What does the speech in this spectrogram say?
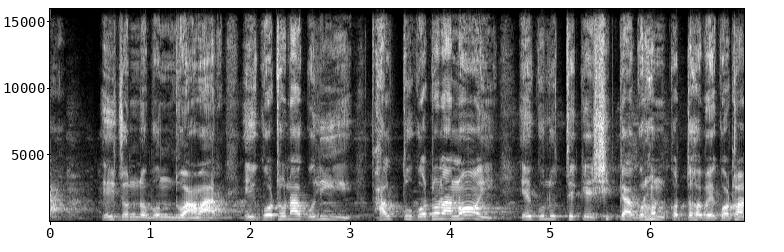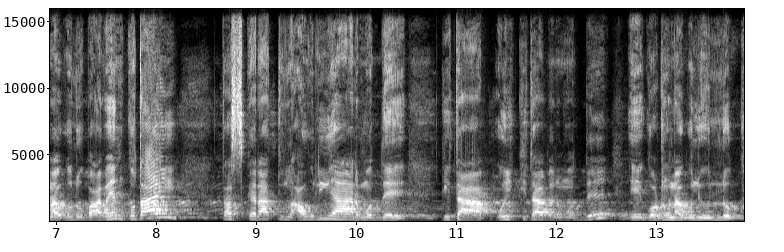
এই জন্য বন্ধু আমার, এই ঘটনাগুলি ফালতু ঘটনা নয় এগুলোর থেকে শিক্ষা গ্রহণ করতে হবে। ঘটনাগুলো পাবেন কোথায়? তাস্কেরাতুল আউলিয়ার মধ্যে কিতাব ওই কিতাবের মধ্যে এই ঘটনাগুলি উল্লেখ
